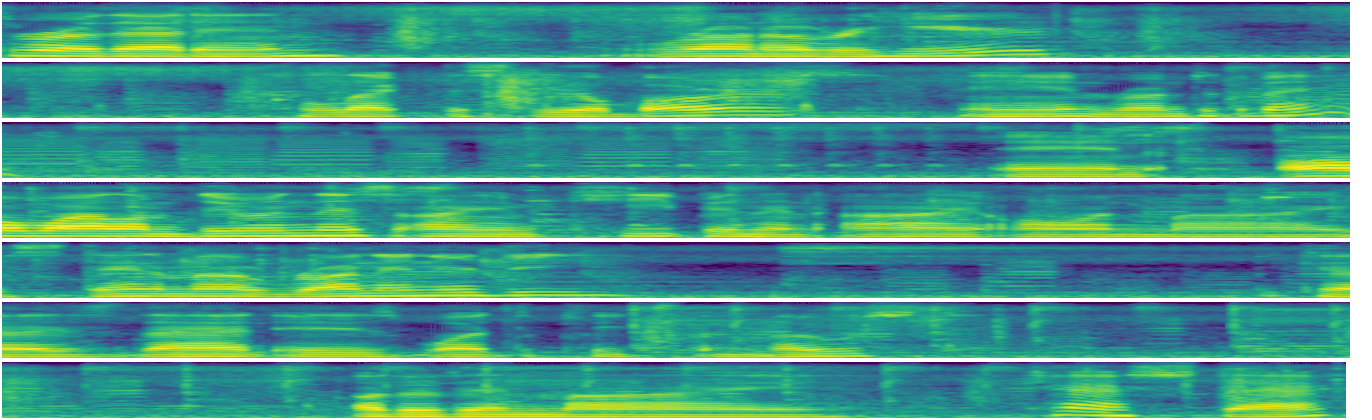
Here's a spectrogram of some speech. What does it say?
Throw that in. Run over here. Collect the steel bars and run to the bank. And all while I'm doing this, I am keeping an eye on my stamina run energy because that is what depletes the most other than my cash stack.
